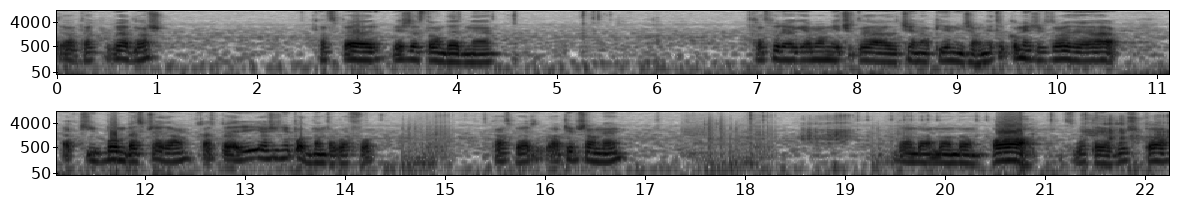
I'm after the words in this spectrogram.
Tak, tak powiadasz. Kacper, wiesz, że stąd dednę. Kacper, jak ja mam mieczyk, to ja cię napierniczam. Nie tylko mieczyk, to ja jak ci bombę sprzedam, Kasper, ja się nie poddam tak łatwo. Kasper, zapieprzamy. Bam, bam, bam, bam. O! Złote jabłuszko.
